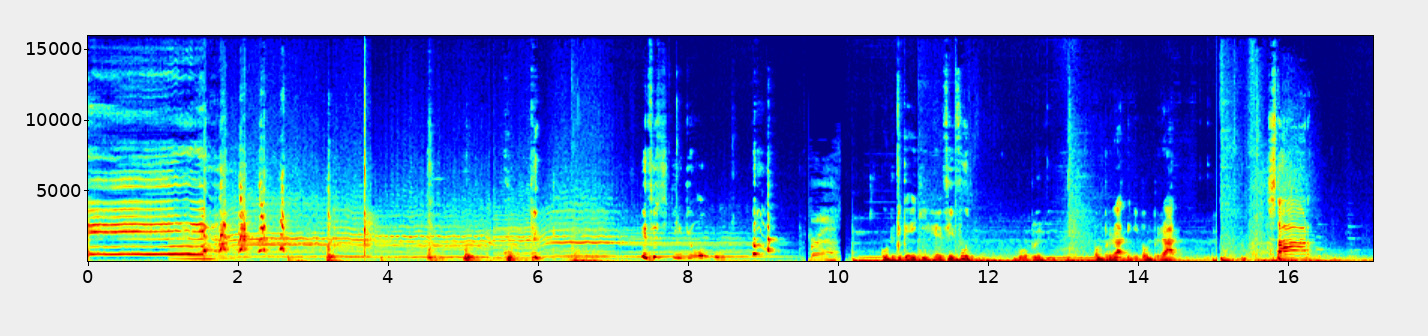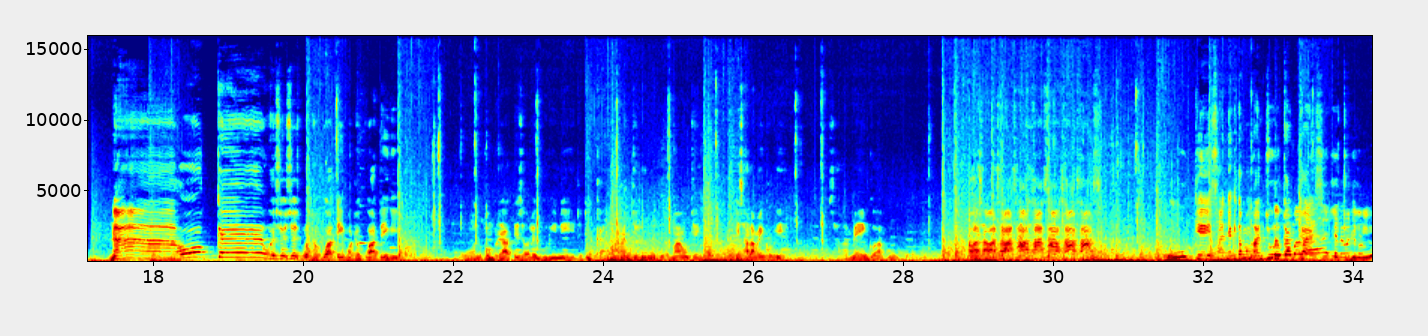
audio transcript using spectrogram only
Goblok. Itu skin ke opo? Kudu iki heavy food. Bobo iki. Pemberat iki, pemberat. Start. Nah, oke. Wes wes wes padha kuate, padha kuate iki. Oh, ini pemberat soalnya burine. Jadi gak makan jelungnya kok mau, Ceng. Eh, salah mengko eh. Salah mengko aku. Awas, awas, awas, awas, awas, awas, awas. Oke, saatnya kita menghancurkan guys ini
